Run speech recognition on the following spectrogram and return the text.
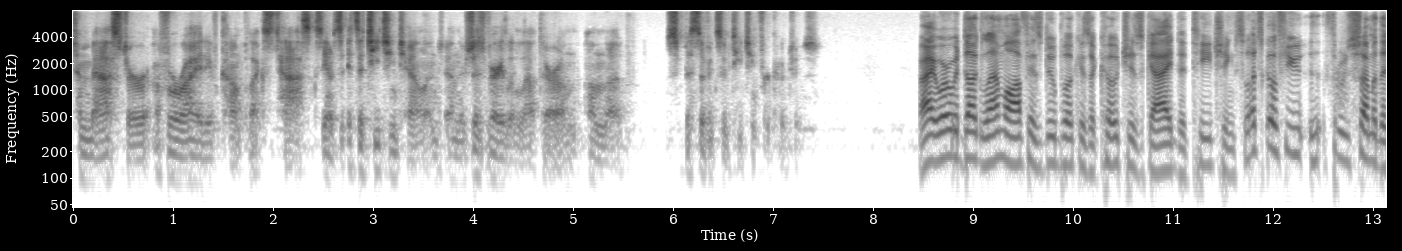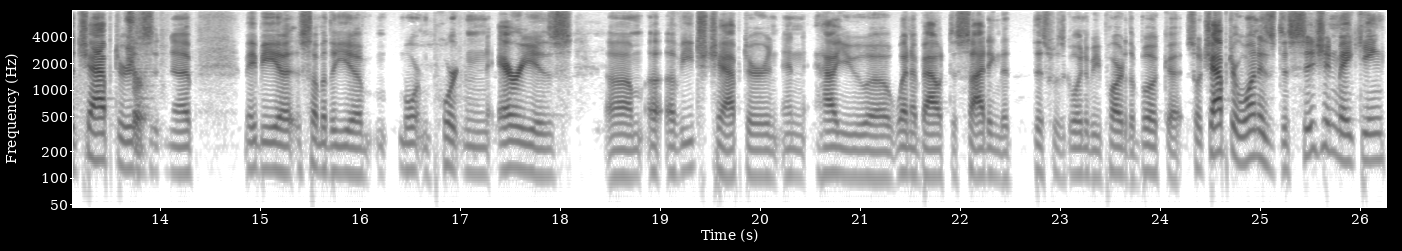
to master a variety of complex tasks you know it's, it's a teaching challenge and there's just very little out there on, on the specifics of teaching for coaches all right, we're with Doug Lemov. His new book is A Coach's Guide to Teaching. So let's go few, through some of the chapters. Sure. And, uh, maybe uh, some of the uh, more important areas um, of each chapter and, and how you uh, went about deciding that this was going to be part of the book. Uh, so, chapter one is decision making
